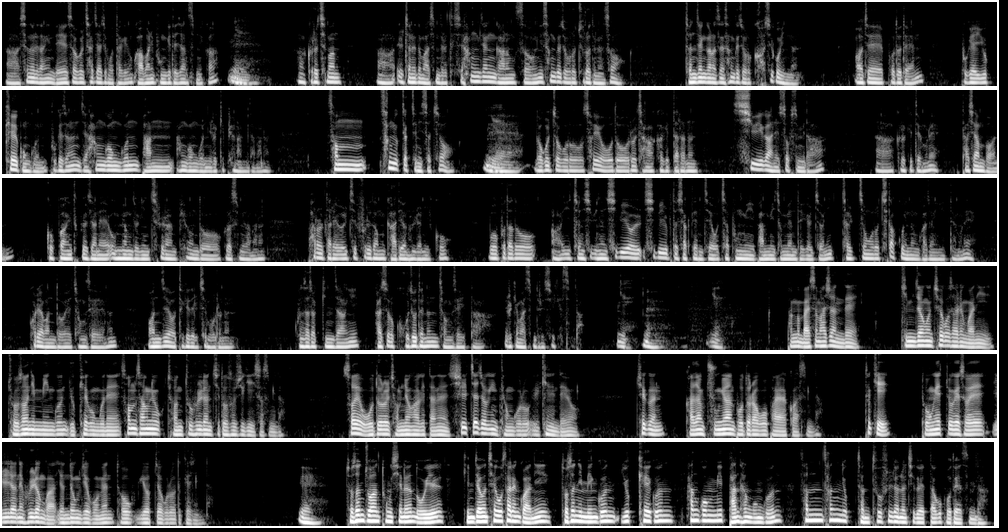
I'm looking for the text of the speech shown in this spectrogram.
아, 새누리당이 내석을 차지하지 못하게 되면 과반이 붕괴되지 않습니까? 예. 아, 그렇지만 아, 일전에도 말씀드렸듯이 항쟁 가능성이 상대적으로 줄어들면서 전쟁 가능성이 상대적으로 커지고 있는 어제 보도된 북의 육해 공군, 북에서는 이제 항공군, 반 항공군 이렇게 표현합니다만은 섬 상륙 작전이 있었죠. 네. 예, 노골적으로 서해 5도를 장악하겠다라는 시위가 아닐 수 없습니다. 아, 그렇기 때문에 다시 한번 국방위 특별 제안의 운명적인 7회라는 표현도 그렇습니다만은 8월 달에 을지 Freedom Guardian 훈련이 있고 무엇보다도 아, 2012년 12월 12일부터 시작된 제5차 북미 반미 전면 대결전이 절정으로 치닫고 있는 과정이기 때문에 코리아 반도의 정세는 언제 어떻게 될지 모르는 군사적 긴장이 갈수록 고조되는 정세에 있다. 이렇게 말씀드릴 수 있겠습니다. 예. 네. 예. 방금 말씀하셨는데 김정은 최고사령관이 조선인민군 육해공군의 섬상륙 전투훈련 지도 소식이 있었습니다. 서해 5도를 점령하겠다는 실제적인 경고로 읽히는데요. 최근 가장 중요한 보도라고 봐야 할 것 같습니다. 특히 동해 쪽에서의 일련의 훈련과 연동지어 보면 더욱 위협적으로 느껴집니다. 예. 조선조한통신은 5일 김정은 최고사령관이 조선인민군 육해군 항공 및 반항공군 섬상륙 전투 훈련을 지도했다고 보도했습니다.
